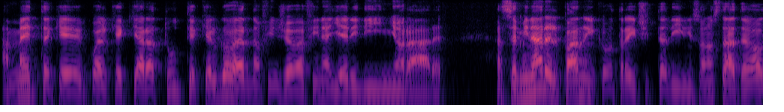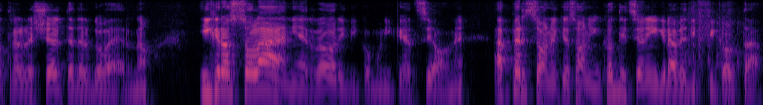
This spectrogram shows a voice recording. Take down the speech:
Ammette che quel che è chiaro a tutti è che il governo fingeva fino a ieri di ignorare a seminare il panico tra i cittadini sono state, oltre alle scelte del governo, i grossolani errori di comunicazione a persone che sono in condizioni di grave difficoltà.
